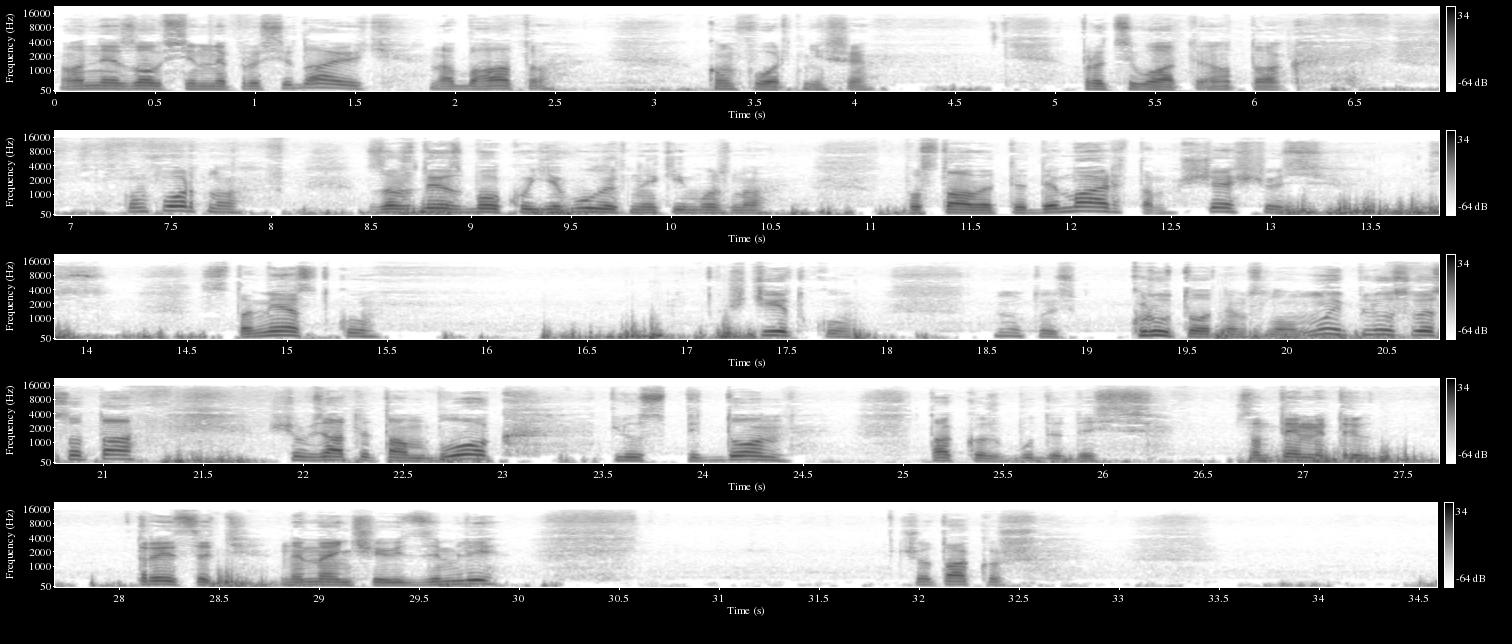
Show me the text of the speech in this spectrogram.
Вони зовсім не просідають, набагато комфортніше працювати. Отак. Комфортно. Завжди збоку є вулик, на який можна поставити демар, там ще щось, стаместку, щітку. Ну, тобто круто одним словом. Ну і плюс висота, щоб взяти там блок, плюс піддон, також буде десь сантиметрів 30 не менше від землі. Що також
